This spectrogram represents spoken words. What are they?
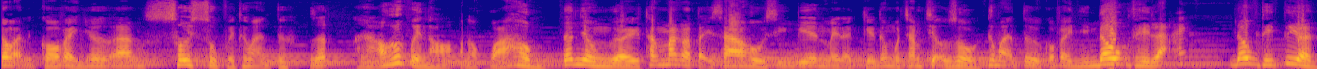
các bạn có vẻ như đang sôi sục về thương mại điện tử rất háo hức về nó nó quá hồng. Rất nhiều người thắc mắc là tại sao hồi sinh viên mày đã kiếm được 100 triệu rồi? Thương mại điện tử có vẻ nhìn đâu cũng thấy lãi đâu cũng thấy tiền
